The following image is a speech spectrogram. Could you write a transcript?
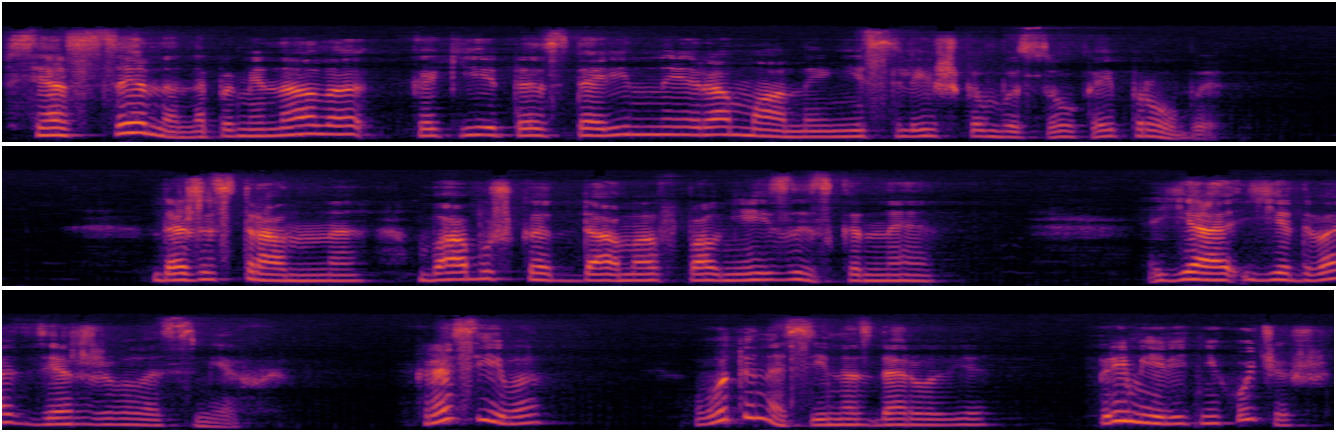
Вся сцена напоминала какие-то старинные романы не слишком высокой пробы. Даже странно, бабушка дама вполне изысканная. Я едва сдерживала смех. Красиво. Вот и носи на здоровье. Примерить не хочешь?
